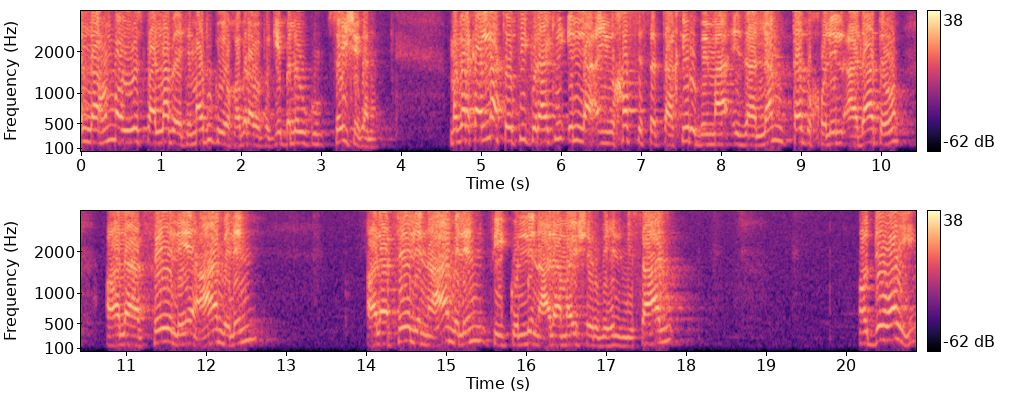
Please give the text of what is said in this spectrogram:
اللهم ويس په الله به اعتماد کو یو خبره په کې بلو کو صحیح شګنه مګر که الله توفیق راکړي الا ان يخصص التاخير بما اذا لم تدخل الاداه على فعل عامل على فعل عامل في كل على ما يشعر به المثال او دی وای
